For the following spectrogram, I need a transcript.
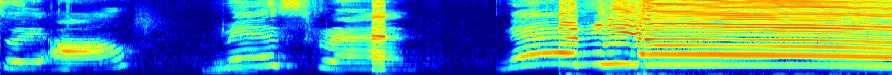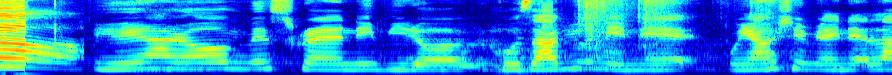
ဆွေအောင် Miss Grand နေပြည်တော်ရွေးကတော့ Miss Grand နေပြည်တော်ကိုစားပြုအနေနဲ့ဝင်ရောက်ရှင်ပြိုင်တဲ့အလှ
